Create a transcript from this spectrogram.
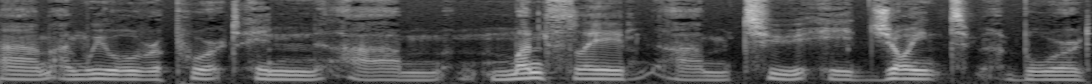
Um, and we will report in um, monthly um, to a joint board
